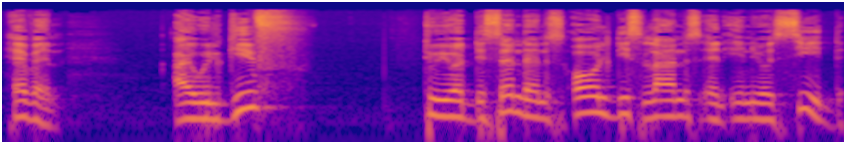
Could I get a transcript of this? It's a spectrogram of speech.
heaven. I will give to your descendants all these lands, and in your seed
